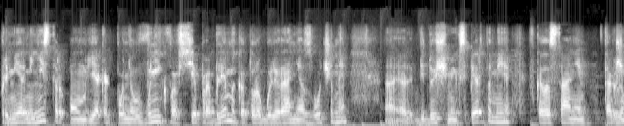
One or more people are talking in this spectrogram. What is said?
премьер-министр, он, я как понял, вник во все проблемы, которые были ранее озвучены э, ведущими экспертами в Казахстане, также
